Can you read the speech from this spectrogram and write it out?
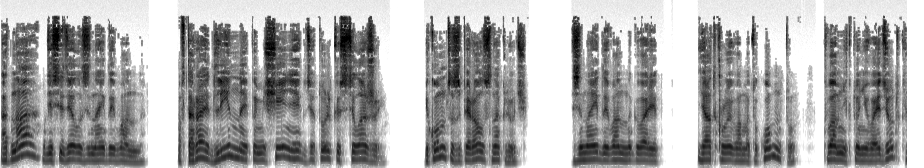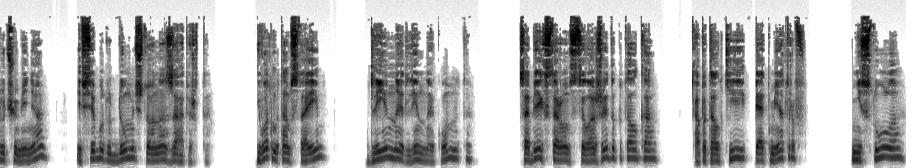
Одна, где сидела Зинаида Ивановна, а вторая – длинное помещение, где только стеллажи. И комната запиралась на ключ. Зинаида Ивановна говорит, я открою вам эту комнату, к вам никто не войдет, ключ у меня, и все будут думать, что она заперта. И вот мы там стоим, длинная-длинная комната, с обеих сторон стеллажи до потолка, а потолки пять метров, ни стула,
